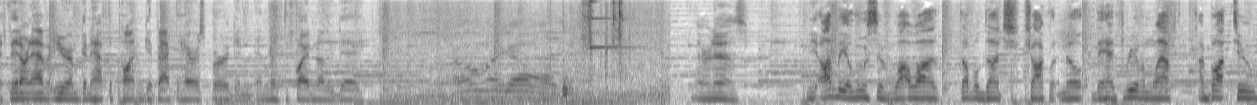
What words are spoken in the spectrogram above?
If they don't have it here, I'm gonna have to punt and get back to Harrisburg and, and live to fight another day. Oh my god. There it is. The oddly elusive Wawa Double Dutch Chocolate Milk. They had three of them left. I bought two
